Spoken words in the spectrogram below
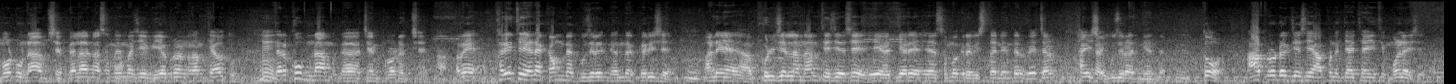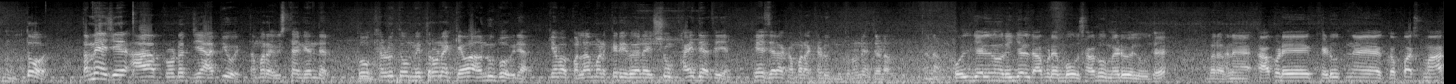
મોટું નામ છે. પહેલાના સમયમાં જે વિયાગ્રોના નામથી આવતું. ત્યારે ખૂબ નામ અ, પ્રોડક્ટ છે. હવે ફરીથી એને કમબેક ગુજરાતની અંદર કરી છે અને ફૂલજેલના નામથી જે છે એ અત્યારે સમગ્ર વિસ્તારની અંદર વેચાણ થાય છે ગુજરાતની અંદર. તો આ પ્રોડક્ટ જે છે આપણે ત્યાંથી અહીંથી મળે છે. તો તમે જે આ પ્રોડક્ટ જે આપ્યું હોય તમારા વિસ્તારની અંદર તો ખેડૂતો મિત્રોને કેવા અનુભવ રહ્યા? કેવા ભલામણ કરી એને શું ફાયદા થયા? એ જરાક અમારા ખેડૂત મિત્રોને જણાવજો. અને ફૂલ જેલનું રિઝલ્ટ આપણે બહુ સારું મેળવેલું છે. બરાબર. અને આપણે ખેડૂતને કપાસમાં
